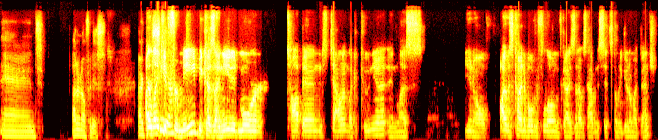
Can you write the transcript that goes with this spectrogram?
And I don't know if it is. I like it for me because I needed more top end talent like Acuna, unless you know I was kind of overflowing with guys that I was having to sit somebody good on my bench.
